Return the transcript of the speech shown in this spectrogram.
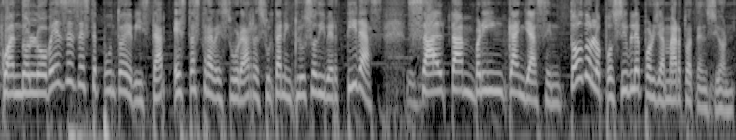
Cuando lo ves desde este punto de vista, estas travesuras resultan incluso divertidas. Saltan, brincan y hacen todo lo posible por llamar tu atención.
